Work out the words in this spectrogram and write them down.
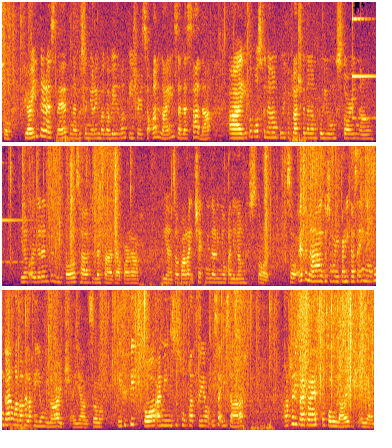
So, if you are interested, na gusto nyo rin mag-avail ng t-shirt sa online, sa Lazada, ay ipopost ko na lang po, ipa-flash ko na lang po yung store ng pinag-orderan ko dito sa Lazada para, yan, so para i-check nyo na rin yung kanilang store. So, eto na, gusto kong ipakita sa inyo kung gaano nga ba kalaki yung large. Ayan, so, i-fit ko, I mean, susukat ko yung isa-isa. Actually, pare-parehas ko puro large. Ayan.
